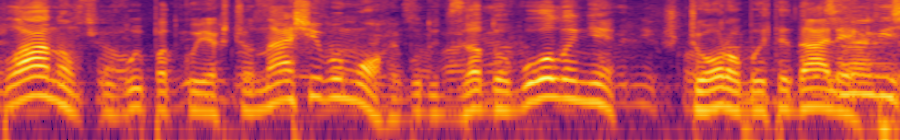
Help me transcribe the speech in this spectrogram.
Планом у випадку, якщо наші вимоги будуть задоволені, що робити далі.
